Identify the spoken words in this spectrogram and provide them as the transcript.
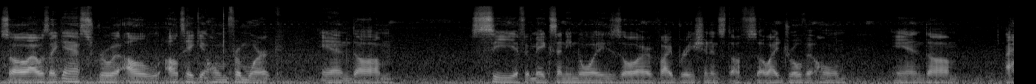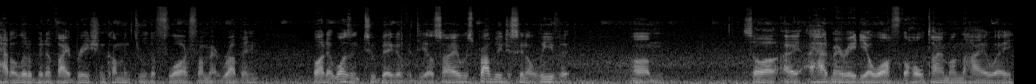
So I was like, yeah, screw it. I'll, I'll take it home from work and um, see if it makes any noise or vibration and stuff. So I drove it home and um, I had a little bit of vibration coming through the floor from it rubbing. But it wasn't too big of a deal, so I was probably just going to leave it. Um, so I, I had my radio off the whole time on the highway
